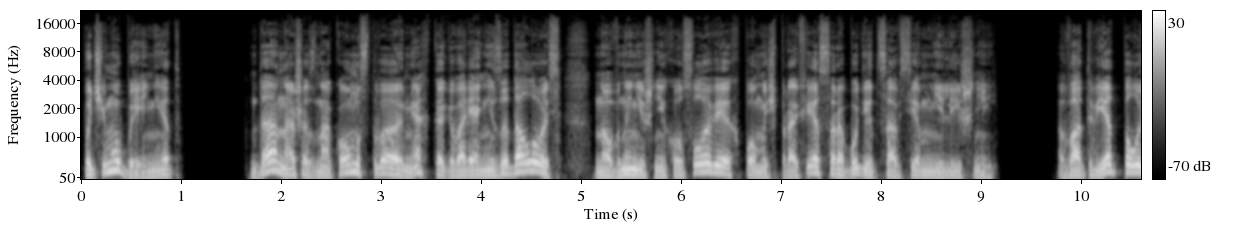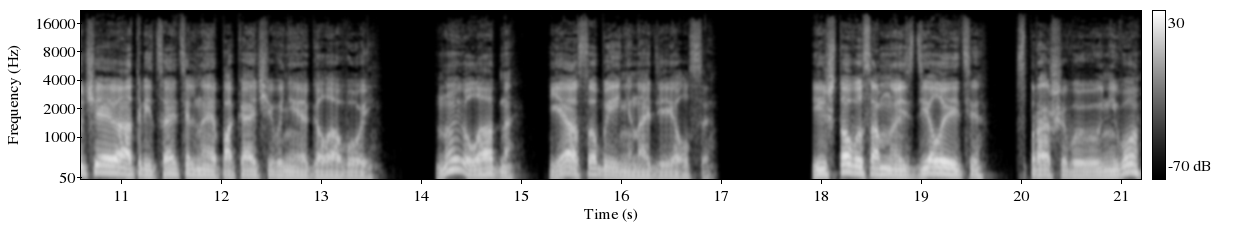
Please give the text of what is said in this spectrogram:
Почему бы и нет? Да, наше знакомство, мягко говоря, не задалось, но в нынешних условиях помощь профессора будет совсем не лишней. В ответ получаю отрицательное покачивание головой. Ну и ладно, я особо и не надеялся. «И что вы со мной сделаете?» — спрашиваю у него,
